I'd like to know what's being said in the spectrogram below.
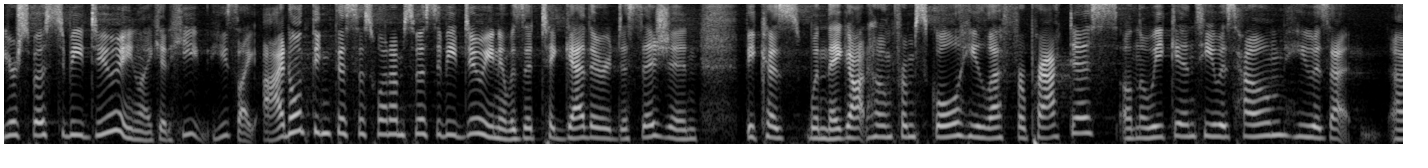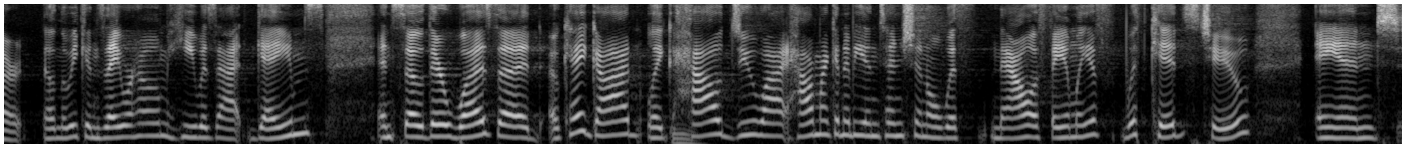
you're supposed to be doing. Like it, he, he's like, I don't think this is what I'm supposed to be doing. It was a together decision because when they got home from school, he left for practice. On the weekends, he was home. He was at, or on the weekends they were home. He was at games, and so there was a, okay, God, like mm. how do I, how am I going to be intentional with now a family of with kids too? And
